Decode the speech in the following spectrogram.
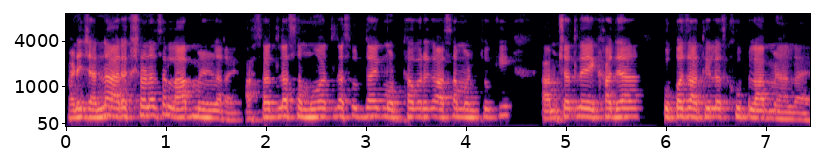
आणि ज्यांना आरक्षणाचा लाभ मिळणार आहे. असातल्या समूहातला सुद्धा एक मोठा वर्ग असा म्हणतो की आमच्यातल्या एखाद्या उपजातीलाच खूप लाभ मिळाला आहे.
